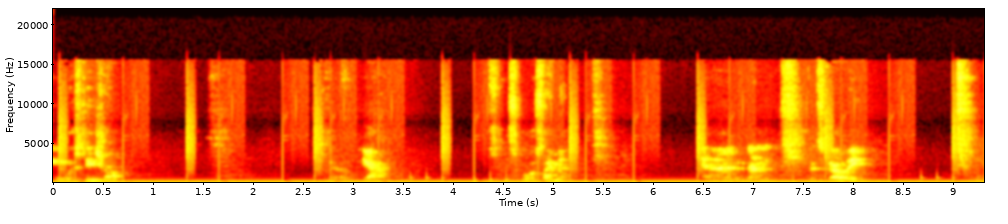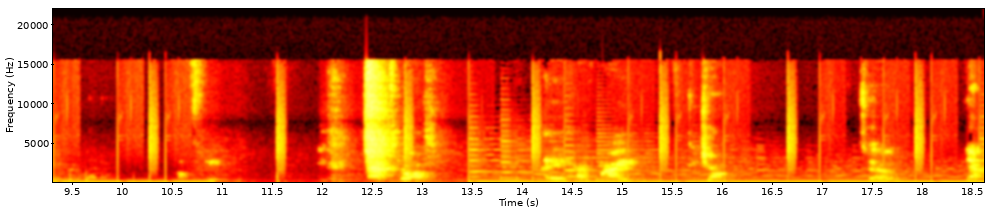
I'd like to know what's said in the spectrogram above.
English teacher. So yeah, school assignment and I'm this going. After I have my teacher. So, yeah.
